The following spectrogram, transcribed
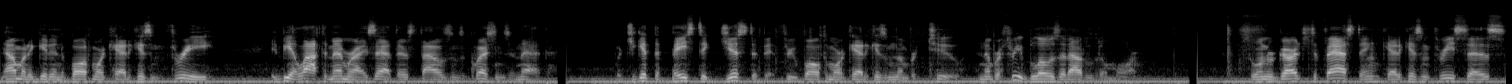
Now I'm going to get into Baltimore Catechism 3. It'd be a lot to memorize that. There's thousands of questions in that. But you get the basic gist of it through Baltimore Catechism number 2. And number 3 blows it out a little more. So, in regards to fasting, Catechism 3 says,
